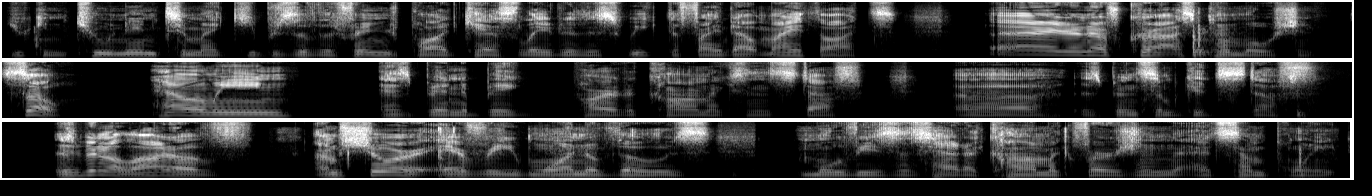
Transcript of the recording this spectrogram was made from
you can tune in to my Keepers of the Fringe podcast later this week to find out my thoughts. All right, enough cross promotion. So Halloween has been a big part of comics and stuff. Uh, there's been some good stuff. There's been a lot of. I'm sure every one of those movies has had a comic version at some point.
